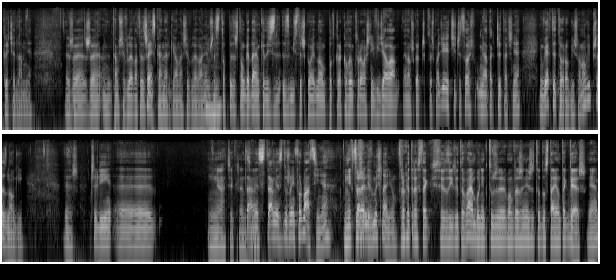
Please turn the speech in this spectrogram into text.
odkrycie dla mnie. że, że tam się wlewa, to jest żeńska energia, ona się wlewa, nie? Przez stopy. Zresztą gadałem kiedyś z, z mistyczką jedną pod Krakowem, która właśnie widziała, na przykład, czy ktoś ma dzieci, czy coś, umiała tak czytać, nie? I mówię, jak ty to robisz? Ona mówi, przez nogi. Wiesz, czyli yy, Ja cię kręcę. tam, jest, tam jest dużo informacji, nie? Niektórzy, Wcale nie w myśleniu. Trochę teraz tak się zirytowałem, bo niektórzy mam wrażenie, że to dostają tak wiesz, nie?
